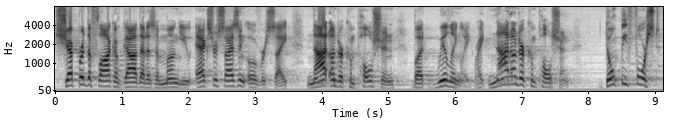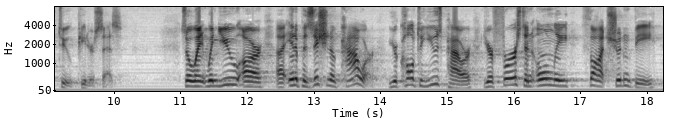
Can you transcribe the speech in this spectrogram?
Shepherd the flock of God that is among you, exercising oversight, not under compulsion, but willingly, right? Not under compulsion. Don't be forced to, Peter says. So, when, when you are uh, in a position of power, you're called to use power, your first and only thought shouldn't be,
